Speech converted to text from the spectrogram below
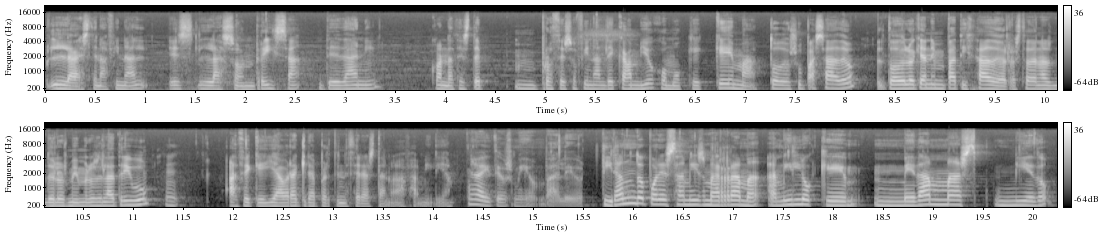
la escena final es la sonrisa de Dani cuando hace este mm, proceso final de cambio, como que quema todo su pasado, todo lo que han empatizado el resto de, los miembros de la tribu, hace que ella ahora quiera pertenecer a esta nueva familia. Ay, Dios mío, vale. Tirando por esa misma rama, a mí lo que me da más miedo,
